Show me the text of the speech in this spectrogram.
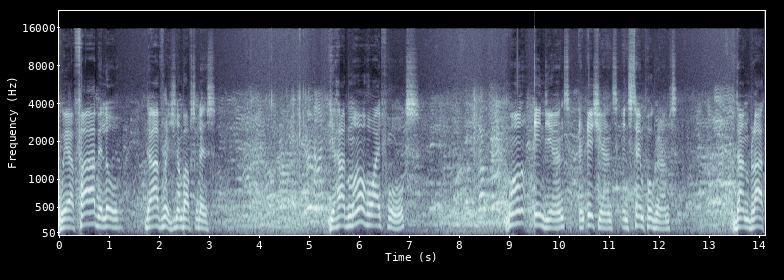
were far below the average number of students. You had more white folks, more Indians and Asians in STEM programs than black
